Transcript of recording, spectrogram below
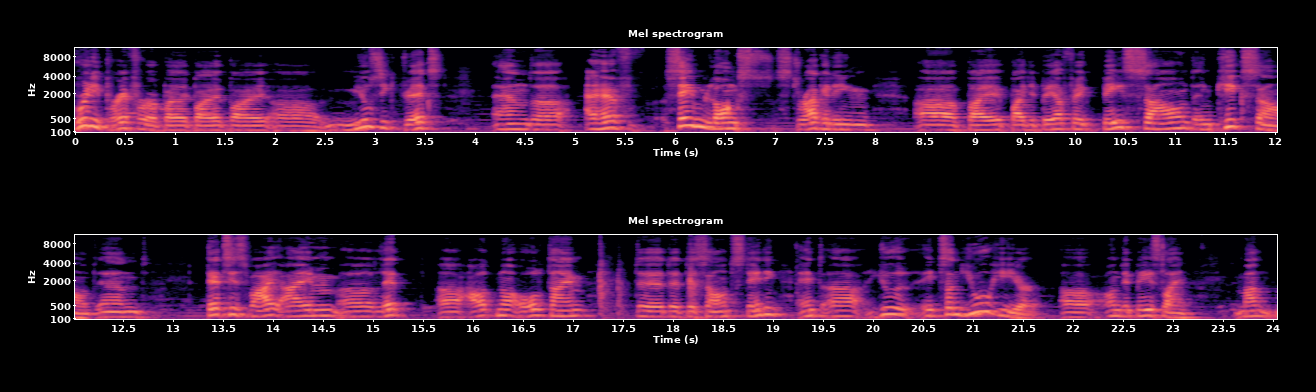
really prefer by by by uh, music tracks, and uh, I have same long struggling uh, by by the perfect bass sound and kick sound, and that is why I'm let out now all time the, the, the sound standing and uh, you it's on you here uh, on the bass line man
